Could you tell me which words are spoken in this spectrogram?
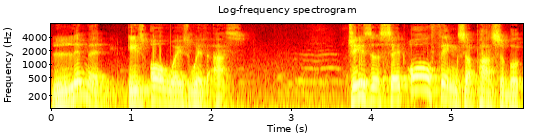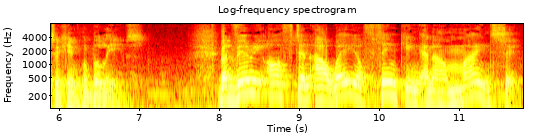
Limit is always with us. Jesus said, All things are possible to him who believes. But very often, our way of thinking and our mindset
